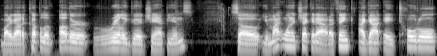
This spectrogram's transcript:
but I got a couple of other really good champions. So you might want to check it out. I think I got a total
